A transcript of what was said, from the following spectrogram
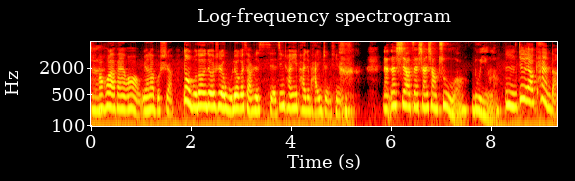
然后后来发现哦，原来不是，动不动就是五六个小时起，经常一爬就爬一整天。那那是要在山上住哦，露营了。嗯，这个要看的，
